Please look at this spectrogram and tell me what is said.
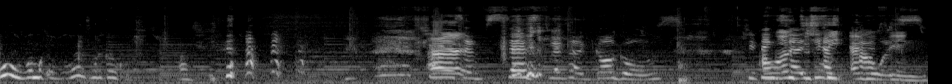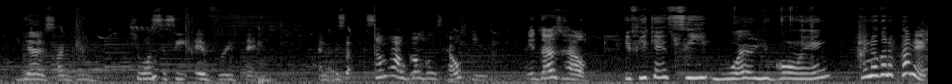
Ooh, where where's my goggles? Oh. she uh, is obsessed with her goggles. She thinks I want that to she see has everything. Yes, I do. She wants to see everything. And somehow goggles help you. It does help. If you can see where you're going, you're not gonna panic,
